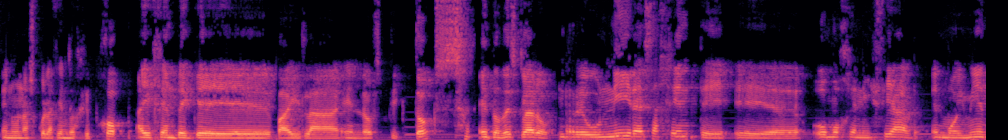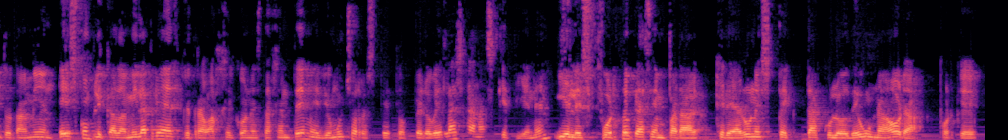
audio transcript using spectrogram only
en una escuela haciendo hip hop, hay gente que baila en los TikToks. Entonces, claro, reunir a esa gente, eh, homogeneizar el movimiento también, es complicado. A mí la primera vez que trabajé con esta gente me dio mucho respeto, pero ver las ganas que tienen y el esfuerzo que hacen para crear un espectáculo de una hora, porque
